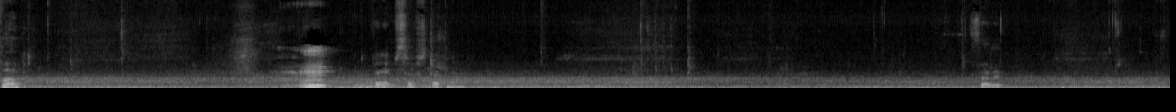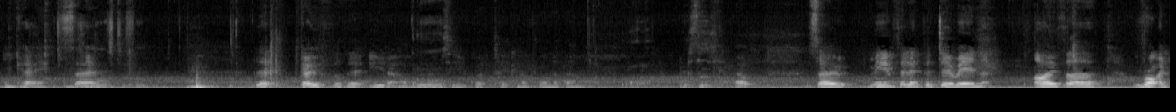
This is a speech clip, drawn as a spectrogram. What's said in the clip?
Firm. Philip's still struggling. Fell it. Okay, so Nasty fam. Mm. Let go for the. You don't have one of them, Oh. so you've got to take another one of them. What's this? So me and Philip are doing either rotten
